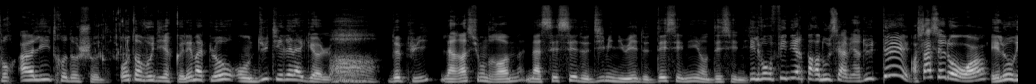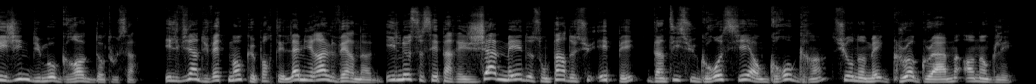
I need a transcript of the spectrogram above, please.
pour un litre d'eau chaude. Autant vous dire que les matelots ont dû tirer la gueule. Depuis, la ration de rhum n'a cessé de diminuer de décennie en décennie. Ils vont finir par nous servir du thé Ah ça c'est l'eau, hein Et l'origine du mot grog dans tout ça il vient du vêtement que portait l'amiral Vernon. Il ne se séparait jamais de son par-dessus épais d'un tissu grossier en gros grains surnommé grogram en anglais.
